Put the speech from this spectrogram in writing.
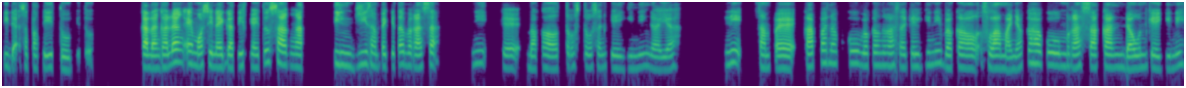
tidak seperti itu gitu. Kadang-kadang emosi negatifnya itu sangat tinggi sampai kita merasa, "Ini kayak bakal terus-terusan kayak gini nggak ya? Ini sampai kapan aku bakal ngerasa kayak gini? Bakal selamanya kah aku merasakan down kayak gini?"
